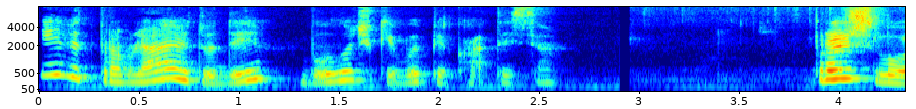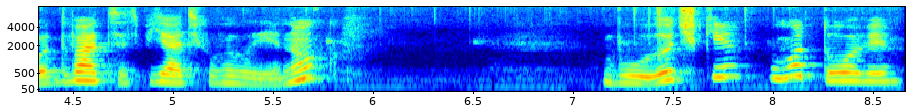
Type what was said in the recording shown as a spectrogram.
і відправляю туди булочки випікатися. Пройшло 25 хвилинок. Булочки готові.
